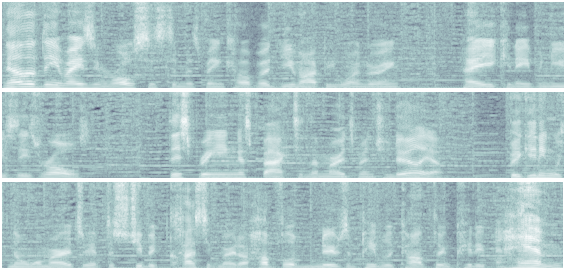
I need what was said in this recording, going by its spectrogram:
Now that the amazing role system has been covered, you might be wondering how you can even use these roles. This bringing us back to the modes mentioned earlier. Beginning with normal modes, we have the stupid classic mode, a hub full of noobs and people who can't think critically. Ahem!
